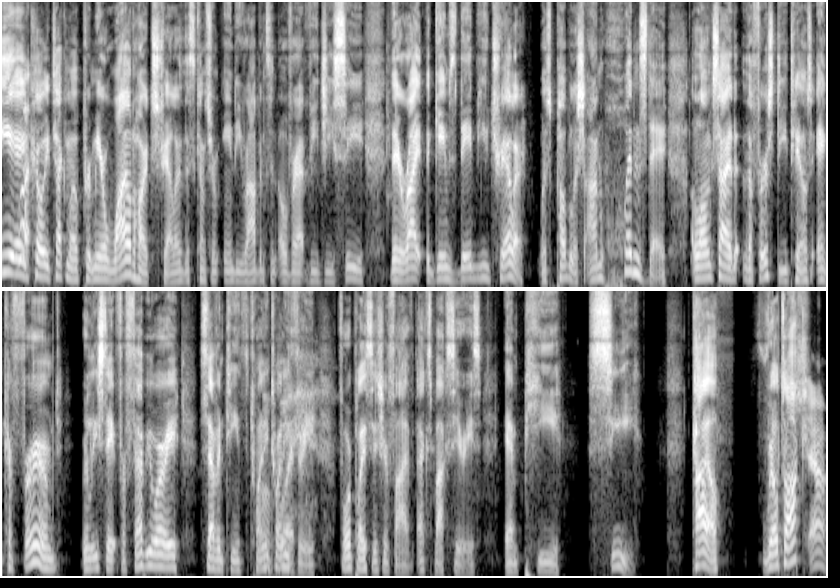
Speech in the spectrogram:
EA what? and Koei Tecmo premiere Wild Hearts trailer. This comes from Andy Robinson over at VGC. They write the game's debut trailer was published on Wednesday alongside the first details and confirmed release date for February 17th, 2023 oh for PlayStation 5, Xbox Series, and PC. Kyle, real talk, yeah.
